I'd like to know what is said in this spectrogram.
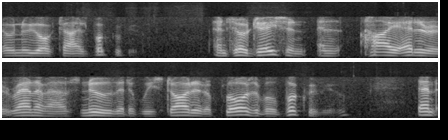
No New York Times book review. And so Jason and high editor at Random House knew that if we started a plausible book review, then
